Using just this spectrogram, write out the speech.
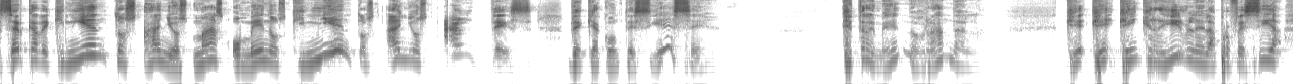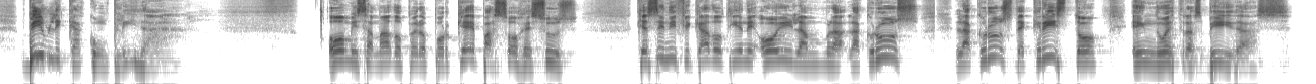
cerca de 500 años, más o menos 500 años antes de que aconteciese. Qué tremendo, Randall. Qué, qué, increíble la profecía bíblica cumplida. Oh, mis amados, pero ¿por qué pasó Jesús? ¿Qué significado tiene hoy la, la cruz, la cruz de Cristo en nuestras vidas?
